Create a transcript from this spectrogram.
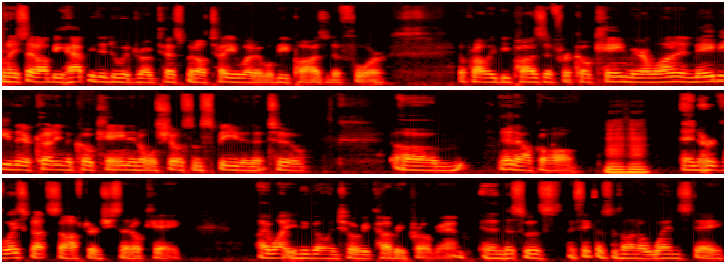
And I said, I'll be happy to do a drug test, but I'll tell you what it will be positive for. It'll probably be positive for cocaine, marijuana, and maybe they're cutting the cocaine and it will show some speed in it too, um, and alcohol. Mm hmm. And her voice got softer and she said, Okay, I want you to go into a recovery program. And this was, I think this was on a Wednesday.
